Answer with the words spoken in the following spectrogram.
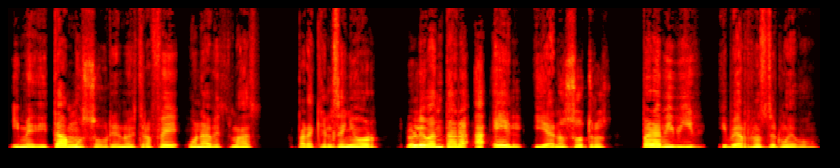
y meditamos sobre nuestra fe una vez más para que el Señor lo levantara a Él y a nosotros para vivir y vernos de nuevo.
